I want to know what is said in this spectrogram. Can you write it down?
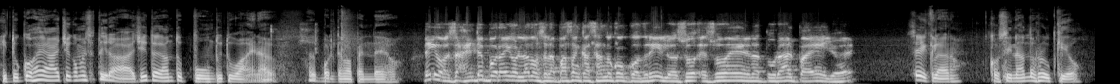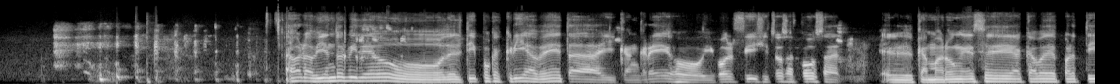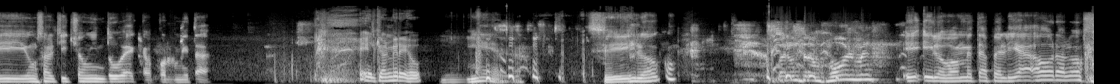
Y tú coges H y comienzas a tirar H y te dan tu punto y tu vaina. Es por tema pendejo. Digo, esa gente por ahí Orlando se la pasan cazando cocodrilos, eso, eso es natural para ellos, ¿eh? Sí, claro. Cocinando roadkill. Ahora, viendo el video del tipo que cría beta y cangrejo y goldfish y todas esas cosas, el camarón ese acaba de partir un salchichón hindubeca por mitad. El cangrejo. Mierda. Sí, loco. Pero un transformer. Y, y lo van a meter a pelear ahora, loco.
